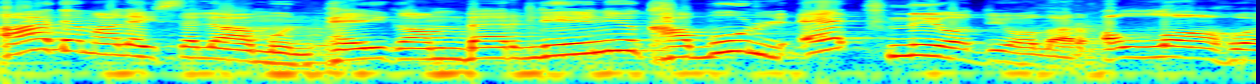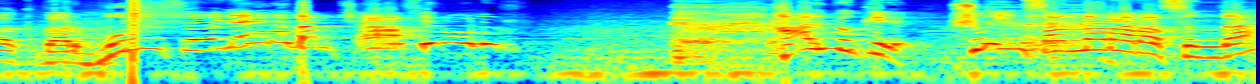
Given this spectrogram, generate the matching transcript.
Adem Aleyhisselam'ın peygamberliğini kabul etmiyor diyorlar. Allahu Ekber. Bunu söyleyen adam kafir olur. Halbuki şu insanlar arasında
